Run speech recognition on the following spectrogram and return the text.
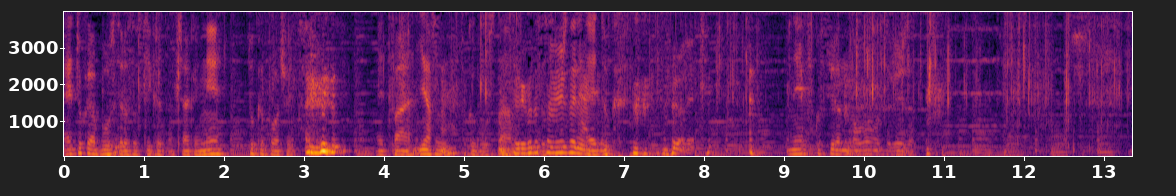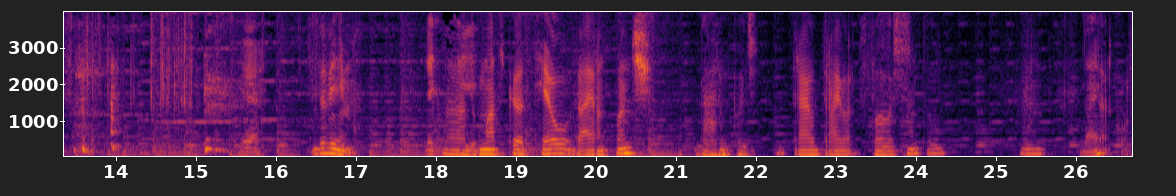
Е, тук е бустера с секрета. Чакай, не, тук почвайте. Е, това е. Ясно. Тук, тук го оставям. Дори го да се вижда Е, някъде. тук. Не е фокусиран много, но се вижда. Е, Да видим. let's. Догматика Tail, The Iron Punch, Iron Punch. Trial Driver, Спъваш. Дай. Dark World.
